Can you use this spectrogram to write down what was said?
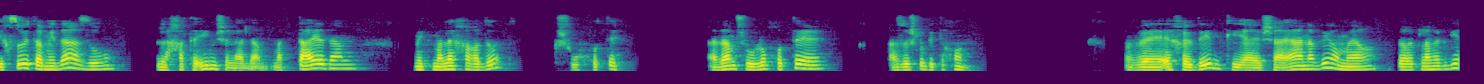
ייחסו את המידה הזו לחטאים של האדם. מתי אדם מתמלא חרדות? כשהוא חוטא. אדם שהוא לא חוטא, אז יש לו ביטחון. ואיך יודעים? כי ישעיה הנביא אומר, פרק ל"ג,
